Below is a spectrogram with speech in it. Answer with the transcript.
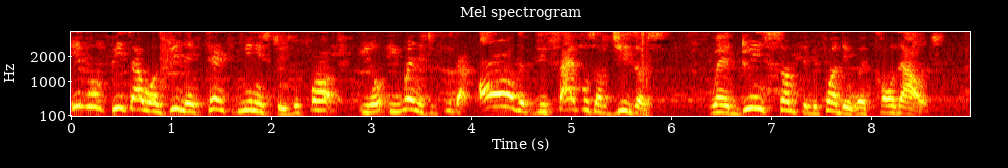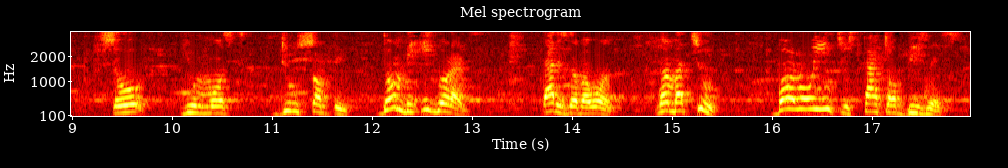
Even Peter was doing a tent ministry before you know he went into full. All the disciples of Jesus were doing something before they were called out. So you must do something. Don't be ignorant. That is number one. Number two, borrowing to start up business.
